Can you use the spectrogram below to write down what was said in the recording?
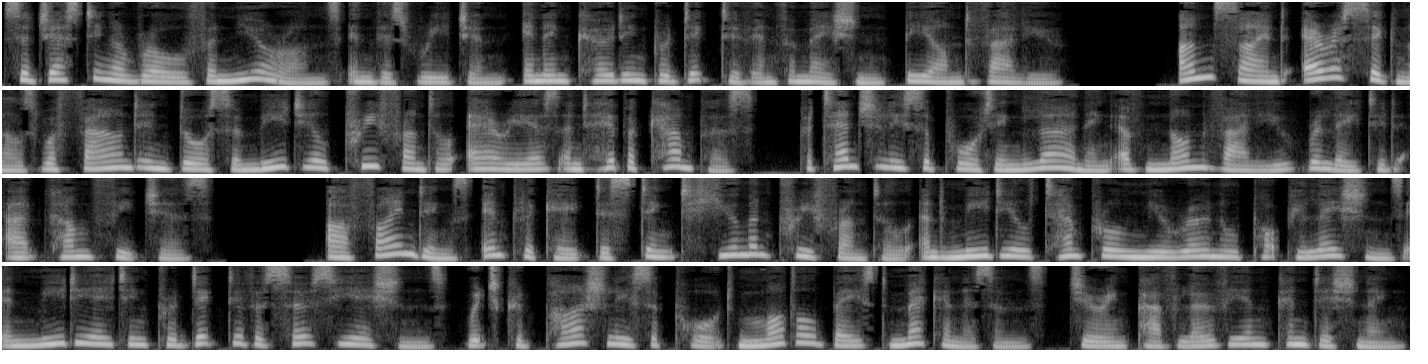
suggesting a role for neurons in this region in encoding predictive information beyond value. Unsigned error signals were found in dorsomedial prefrontal areas and hippocampus, potentially supporting learning of non value related outcome features. Our findings implicate distinct human prefrontal and medial temporal neuronal populations in mediating predictive associations which could partially support model based mechanisms during Pavlovian conditioning.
